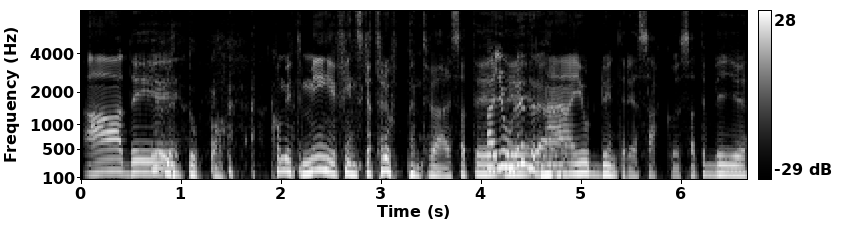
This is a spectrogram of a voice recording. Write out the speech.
ja, det Enligt Dopa. kom ju inte med i finska truppen tyvärr. Så att det, Han gjorde inte det? Nej, han gjorde inte det Sacco. Så att det blir ju,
